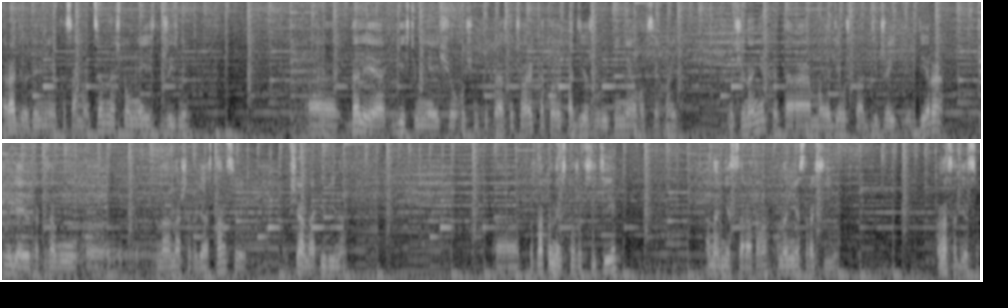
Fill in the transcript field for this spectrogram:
Радио для меня это самое ценное, что у меня есть в жизни. Э, далее есть у меня еще очень прекрасный человек, который поддерживает меня во всех моих начинаниях. Это моя девушка диджей Евдера. Ну, я ее так зову э, на нашей радиостанции. Вообще она Ирина. Э, познакомились тоже в сети. Она не с Саратова, она не с России. Она с Одессы.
